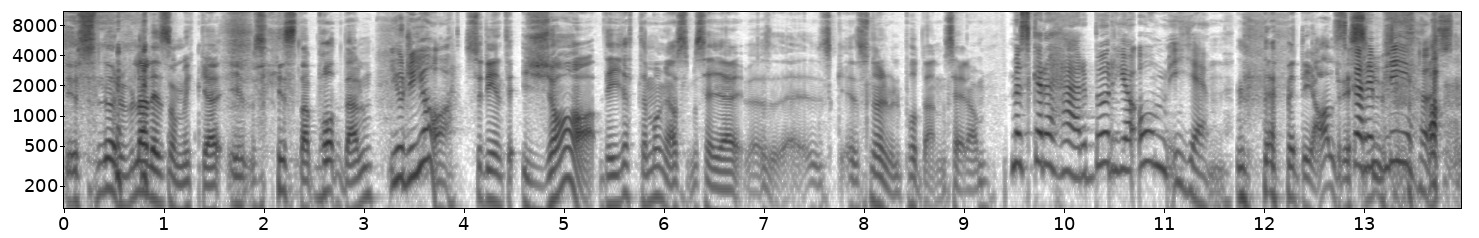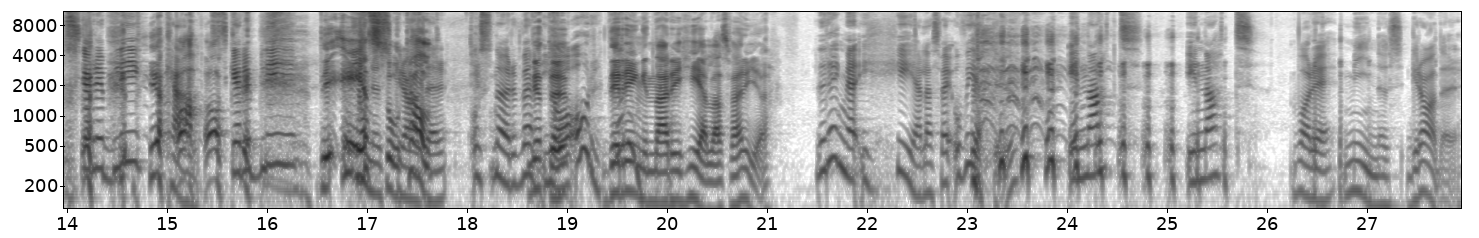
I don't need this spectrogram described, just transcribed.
Du snörvlade så mycket i sista podden, Gjorde jag? så det är inte, ja, det är jättemånga som säger eh, snörvelpodden, säger de. Men ska det här börja om igen? Nej men det är aldrig Ska det bli höst? Ska det bli kallt? Ska det bli Det är så kallt. Och snörvel? Vet du, Jag orkar det regnar i hela Sverige. Det regnar i hela Sverige. Och vet du? I natt, i natt var det minusgrader.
